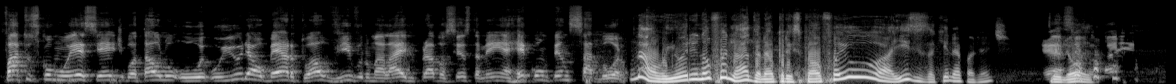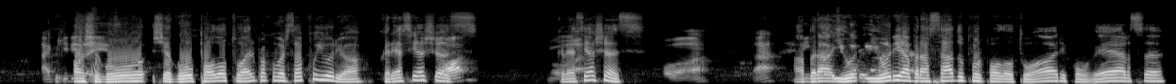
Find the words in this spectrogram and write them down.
fatos como esse aí de botar o, o, o Yuri Alberto ao vivo numa live para vocês também é recompensador. Não, o Yuri não foi nada, né? O principal foi o, a Isis aqui, né, com a gente. É, ó, chegou, chegou o Paulo Autuário para conversar com o Yuri, ó. Crescem as chances. Ó. Crescem as chances. Ó. Tá? Abra... Yuri, Yuri abraçado por Paulo Autuori, conversa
